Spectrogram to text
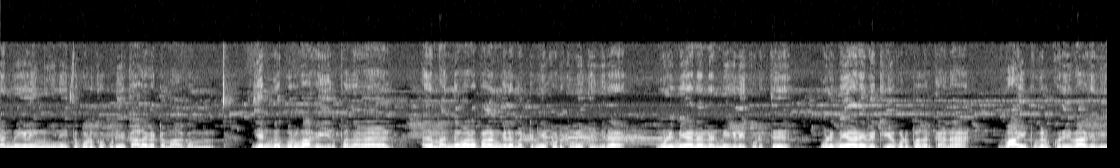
நன்மைகளையும் இணைத்து கொடுக்கக்கூடிய காலகட்டமாகும். ஜென்ம குருவாக இருப்பதனால் அது மந்தமான பலன்களை மட்டுமே கொடுக்குமே தவிர முழுமையான நன்மைகளை கொடுத்து முழுமையான வெற்றியை கொடுப்பதற்கான வாய்ப்புகள் குறைவாகவே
